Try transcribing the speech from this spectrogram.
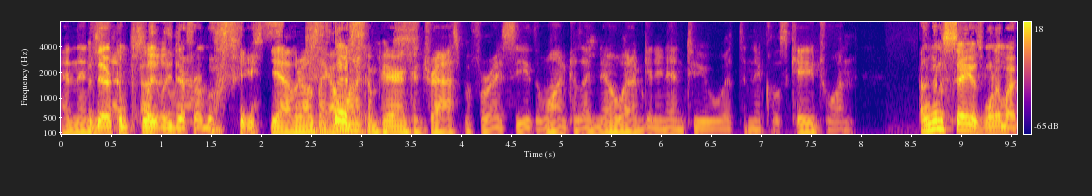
and then they're completely different movies. Yeah, but I was like, I want to compare and contrast before I see the one because I know what I'm getting into with the Nicolas Cage one. I'm gonna say is one of my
